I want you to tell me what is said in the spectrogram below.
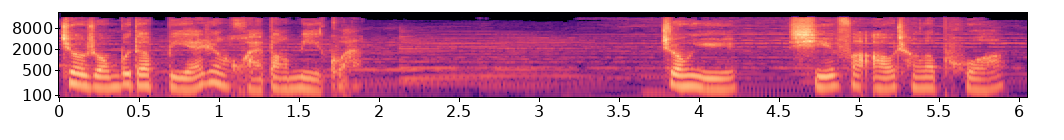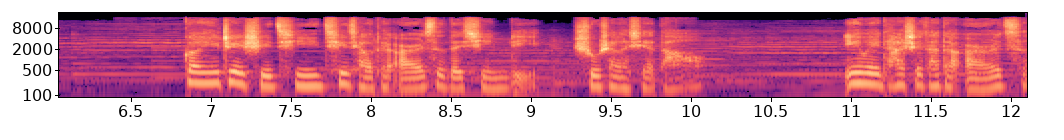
就容不得别人怀抱蜜罐。终于，媳妇熬成了婆。关于这时期七巧对儿子的心理，书上写道：“因为他是他的儿子，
